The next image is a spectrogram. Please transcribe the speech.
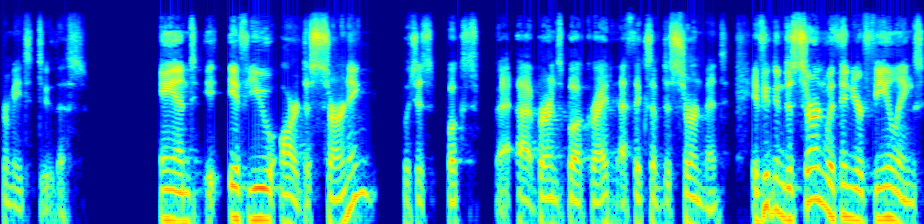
for me to do this. And if you are discerning, which is books uh, Byrne's book, right? Ethics of Discernment. If you can discern within your feelings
